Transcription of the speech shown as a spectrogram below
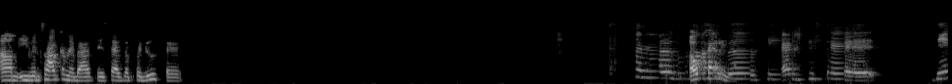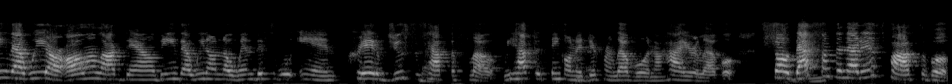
um, even talking about this as a producer. Okay. As you said, being that we are all on lockdown, being that we don't know when this will end, creative juices have to flow. We have to think on a different level and a higher level. So that's mm-hmm. something that is possible.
